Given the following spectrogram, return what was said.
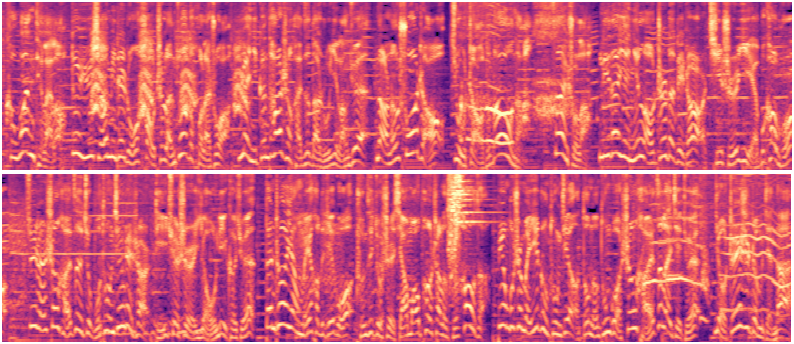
可问题来了，对于小米这种好吃懒做的货来说，愿意跟他生孩子的如意郎君哪能说找就找得到呢？再说了，李大爷您老支的这招其实也不靠谱，虽然生孩子就不痛经这事儿的确是有利可循，但这样美好的结果纯粹就是瞎猫碰上了死耗子，并不是每一种痛经都能通过生孩子来解决。要真是这么简单，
